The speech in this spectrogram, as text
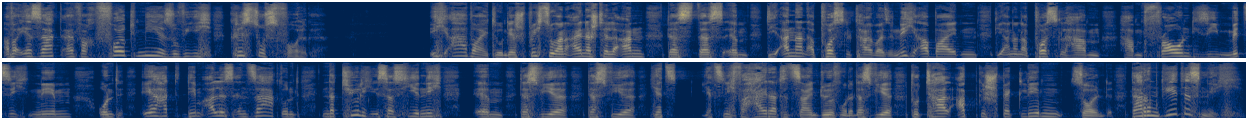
aber er sagt einfach, folgt mir, so wie ich Christus folge. Ich arbeite und er spricht sogar an einer Stelle an, dass, dass ähm, die anderen Apostel teilweise nicht arbeiten. Die anderen Apostel haben, haben Frauen, die sie mit sich nehmen und er hat dem alles entsagt. Und natürlich ist das hier nicht, ähm, dass, wir, dass wir jetzt jetzt nicht verheiratet sein dürfen oder dass wir total abgespeckt leben sollen. Darum geht es nicht.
